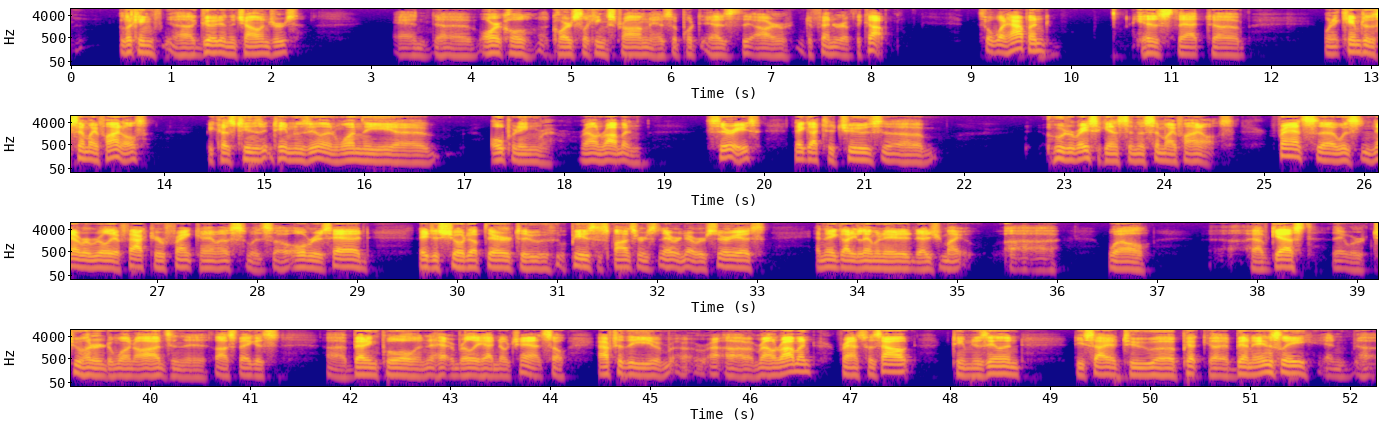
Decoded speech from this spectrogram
looking uh, good in the challengers, and uh, Oracle, of course, looking strong as a, as the, our defender of the cup. So what happened is that uh, when it came to the semifinals, because Team, Team New Zealand won the opening round robin series, they got to choose uh, who to race against in the semifinals. France uh, was never really a factor. Franck Cammas was uh, over his head. They just showed up there to appease the sponsors. They were never serious, and they got eliminated, as you might uh, well have guessed. They were 200 to 1 odds in the Las Vegas uh, betting pool and really had no chance. So after the uh, uh, round robin, France was out. Team New Zealand decided to uh, pick uh, Ben Ainslie and uh,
